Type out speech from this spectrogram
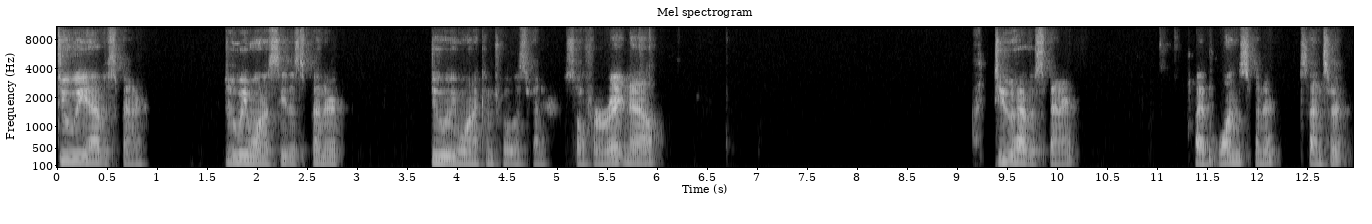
Do we have a spinner? Do we want to see the spinner? Do we want to control the spinner? So for right now, I do have a spinner. I have one spinner sensor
